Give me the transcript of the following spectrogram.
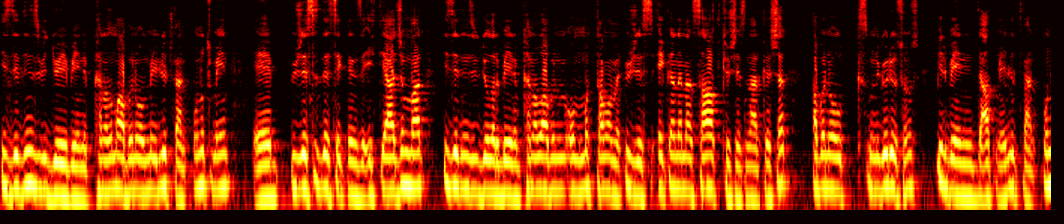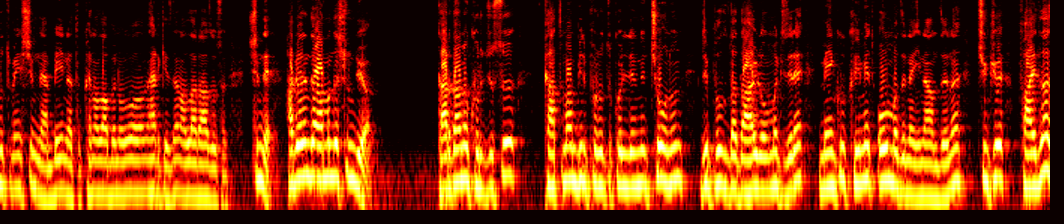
izlediğiniz videoyu beğenip kanalıma abone olmayı lütfen unutmayın. Ee, ücretsiz desteklerinize ihtiyacım var. İzlediğiniz videoları beğenip kanala abone olmak tamamen ücretsiz. Ekran hemen sağ alt köşesinde arkadaşlar. Abone ol kısmını görüyorsunuz. Bir beğeni de atmayı lütfen unutmayın. Şimdiden beğeni atıp kanala abone olan herkesten Allah razı olsun. Şimdi haberin devamında şunu diyor. Cardano kurucusu katman bir protokollerinin çoğunun Ripple'da dahil olmak üzere menkul kıymet olmadığına inandığını çünkü fayda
